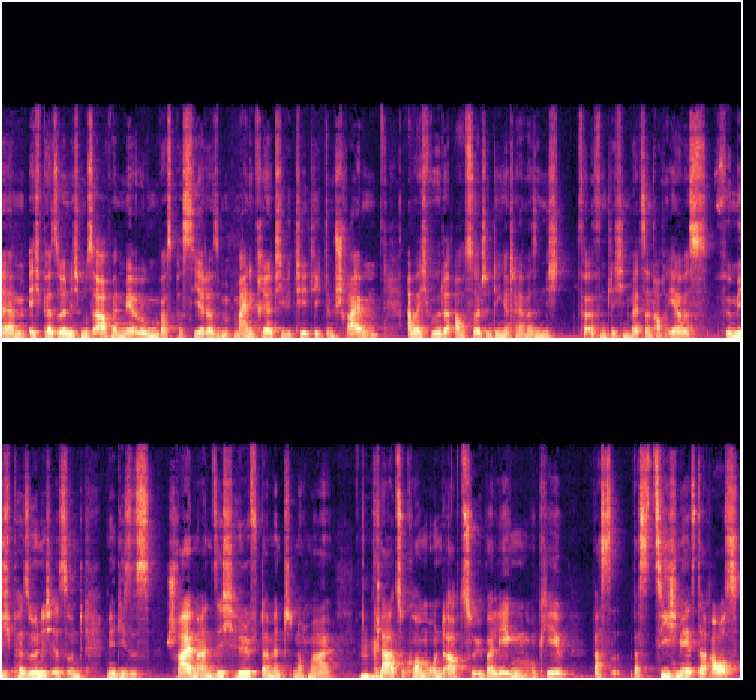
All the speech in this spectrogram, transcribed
ähm, ich persönlich muss auch, wenn mir irgendwas passiert, also meine Kreativität liegt im Schreiben, aber ich würde auch solche Dinge teilweise nicht veröffentlichen, weil es dann auch eher was für mich persönlich ist und mir dieses Schreiben an sich hilft, damit nochmal mhm. klarzukommen und auch zu überlegen, okay, was, was ziehe ich mir jetzt da raus?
